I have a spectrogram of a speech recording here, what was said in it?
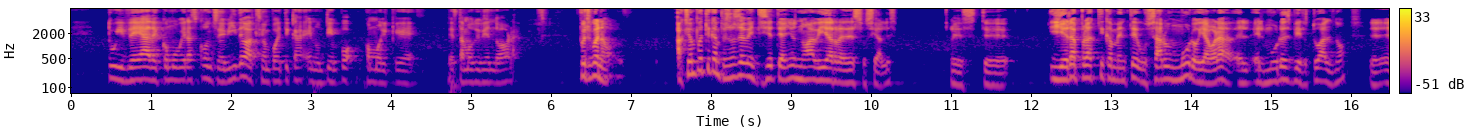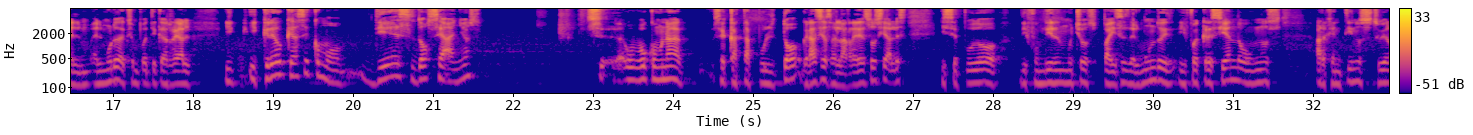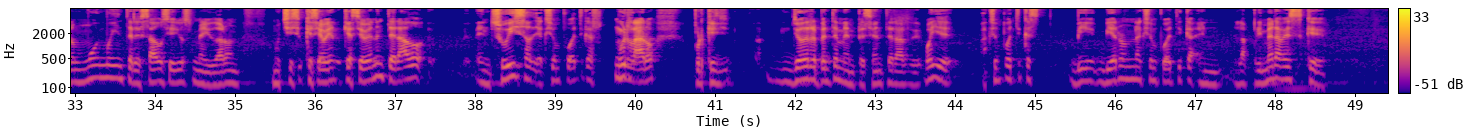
tu idea de cómo hubieras concebido acción poética en un tiempo como el que estamos viviendo ahora? Pues bueno, Acción Poética empezó hace 27 años, no había redes sociales. Este, y era prácticamente usar un muro, y ahora el, muro es virtual, ¿no? El, muro de Acción Poética es real. Y, y, creo que hace como 10, 12 años hubo como una. se catapultó gracias a las redes sociales y se pudo difundir en muchos países del mundo y, y fue creciendo. Unos argentinos estuvieron muy, muy interesados y ellos me ayudaron muchísimo, que se habían, que se habían enterado en Suiza de acción poética, es muy raro, porque yo de repente me empecé a enterar de, oye, acción poética, vieron una acción poética en la primera vez que,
